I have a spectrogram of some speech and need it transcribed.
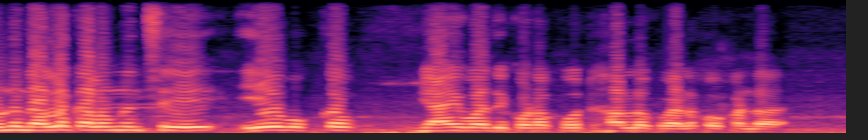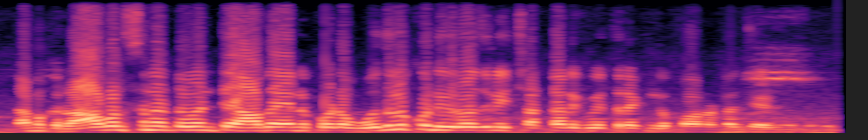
రెండు నెలల కాలం నుంచి ఏ ఒక్క న్యాయవాది కూడా కోర్టు హాల్లోకి వెళ్ళకోకుండా తమకు రావాల్సినటువంటి ఆదాయాన్ని కూడా వదులుకుని ఈ రోజున ఈ చట్టానికి వ్యతిరేకంగా పోరాటం చేయడం జరుగుతుంది.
